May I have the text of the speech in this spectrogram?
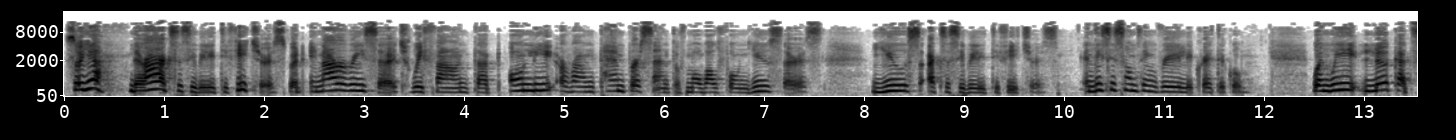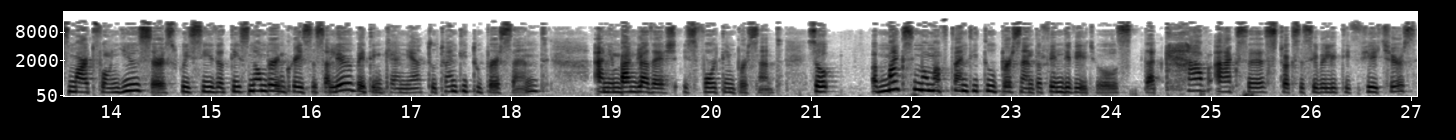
So yeah, there are accessibility features, but in our research we found that only around 10% of mobile phone users use accessibility features. And this is something really critical. When we look at smartphone users, we see that this number increases a little bit in Kenya to 22%, and in Bangladesh is 14%. So a maximum of 22% of individuals that have access to accessibility features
